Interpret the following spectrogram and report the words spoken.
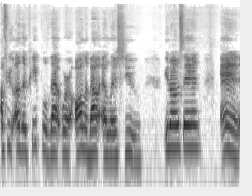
a few other people that were all about LSU. You know what I'm saying? And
